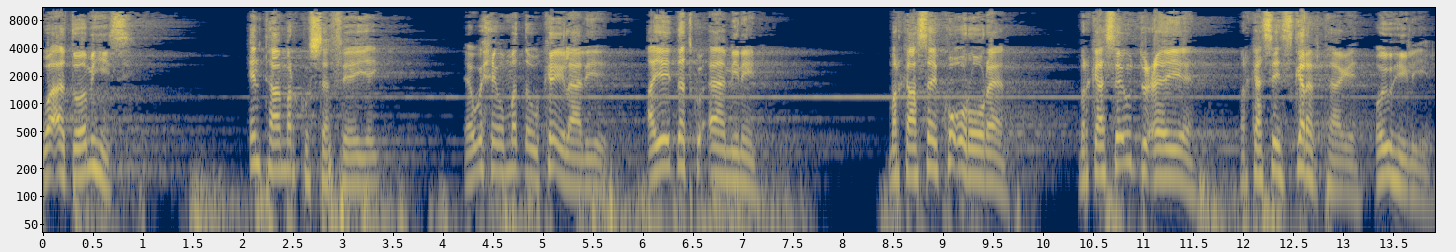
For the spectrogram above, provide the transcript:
waa addoomihiisii intaa markuu safeeyey ee wixii ummadda uu ka ilaaliyey ayay dadku aamineen. Markaasay ku uruureen markaasay u duceeyeen markaasay isgarab taageen ooy u hiiliyeen.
